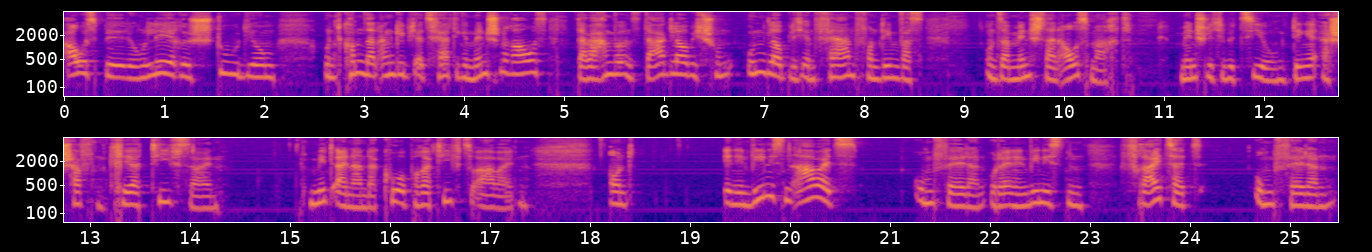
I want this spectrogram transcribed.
Ausbildung, Lehre, Studium und kommen dann angeblich als fertige Menschen raus. Dabei haben wir uns da, glaube ich, schon unglaublich entfernt von dem, was unser Menschsein ausmacht. Menschliche Beziehungen, Dinge erschaffen, kreativ sein, miteinander, kooperativ zu arbeiten. Und in den wenigsten Arbeitsumfeldern oder in den wenigsten Freizeit Umfeldern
